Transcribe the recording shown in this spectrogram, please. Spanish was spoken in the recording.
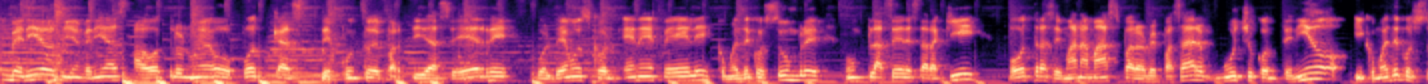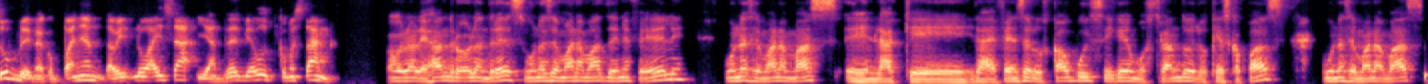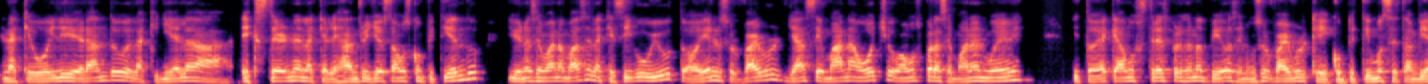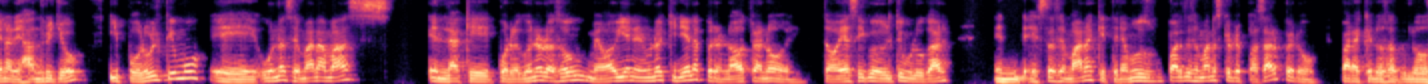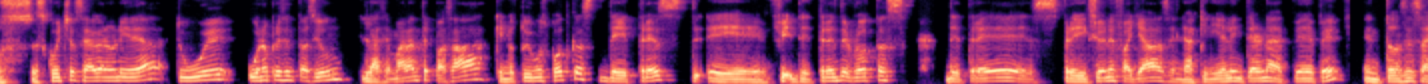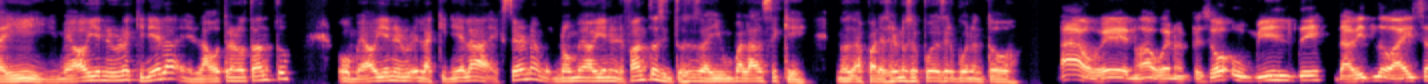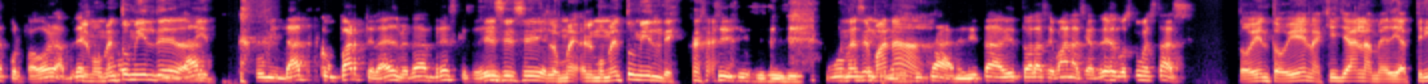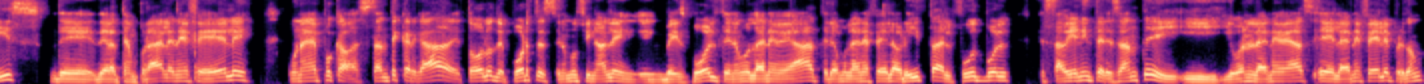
Bienvenidos y bienvenidas a otro nuevo podcast de Punto de Partida CR. Volvemos con NFL, como es de costumbre. Un placer estar aquí. Otra semana más para repasar mucho contenido y como es de costumbre, me acompañan David Loaiza y Andrés Biabut. ¿Cómo están? Hola Alejandro, hola Andrés. Una semana más de NFL una semana más en la que la defensa de los Cowboys sigue demostrando de lo que es capaz, una semana más en la que voy liderando la quiniela externa en la que Alejandro y yo estamos compitiendo y una semana más en la que sigo vivo todavía en el Survivor, ya semana 8, vamos para semana 9 y todavía quedamos tres personas vivas en un Survivor que competimos también Alejandro y yo. Y por último, eh, una semana más en la que por alguna razón me va bien en una quiniela, pero en la otra no todavía sigo de último lugar en esta semana, que tenemos un par de semanas que repasar, pero para que los, los escuchas se hagan una idea, tuve una presentación la semana antepasada, que no tuvimos podcast, de tres, eh, de tres derrotas, de tres predicciones falladas en la quiniela interna de PDP. Entonces ahí me va bien en una quiniela, en la otra no tanto o me va bien en, la quiniela externa, no me va bien en el fantasy, entonces hay un balance que no, a parecer no se puede ser bueno en todo. Ah, bueno, ah, bueno, empezó humilde David Loaiza, por favor, Andrés. El momento humilde de David. Humildad, compártela, es verdad, Andrés, que se Sí, sí, sí, el, momento humilde. Sí, sí, sí, sí. Una semana. Necesita, necesita David toda la semana. Y Andrés, ¿vos cómo estás? Todo bien, todo bien. Aquí ya en la mediatriz de, la temporada de la NFL, una época bastante cargada de todos los deportes. Tenemos final en, béisbol, tenemos la NBA, tenemos la NFL ahorita, el fútbol. Está bien interesante y, y, bueno, la NBA, eh, la NFL, perdón,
